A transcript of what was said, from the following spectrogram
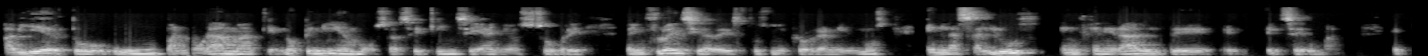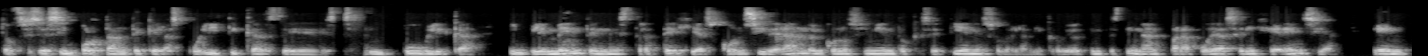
abierto un panorama que no teníamos hace 15 años sobre la influencia de estos microorganismos en la salud en general del ser humano. Entonces es importante que las políticas de salud pública implementen estrategias considerando el conocimiento que se tiene sobre la microbiota intestinal para poder hacer injerencia en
